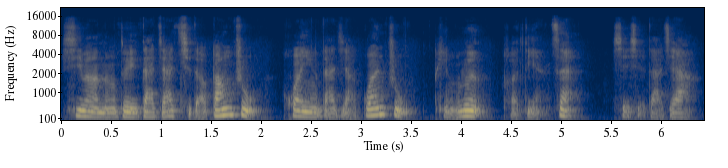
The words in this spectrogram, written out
希望能对大家起到帮助。欢迎大家关注、评论和点赞，谢谢大家。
